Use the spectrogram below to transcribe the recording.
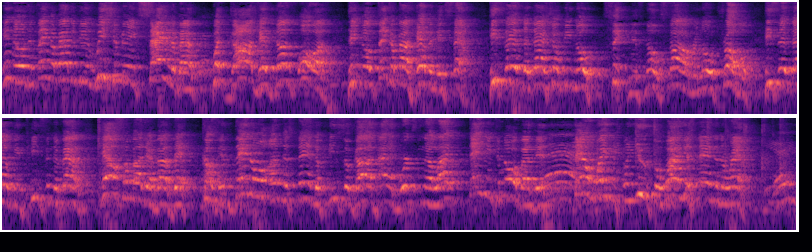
You know, the thing about it is we should be excited about what God has done for us. You know, think about heaven itself. He said that there shall be no sickness, no sorrow, no trouble. He said there'll be peace in the valley. Tell somebody about that. Because if they don't understand the peace of God, how it works in their life, they need to know about that. Yeah. They're waiting for you. So why are you standing around? Yeah.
